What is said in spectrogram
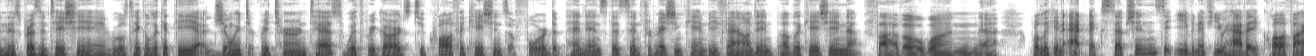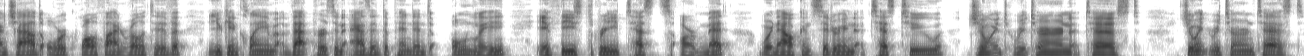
In this presentation, we will take a look at the joint return test with regards to qualifications for dependents. This information can be found in publication 501. We're looking at exceptions. Even if you have a qualifying child or qualifying relative, you can claim that person as a dependent only if these three tests are met. We're now considering test two, joint return test. Joint return test.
